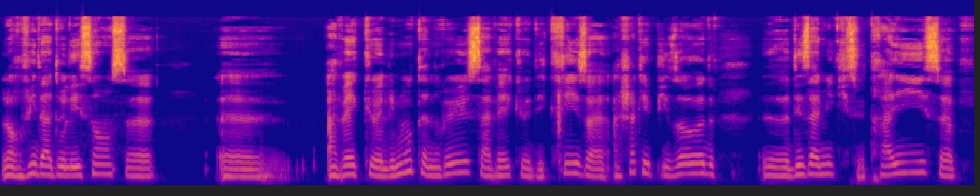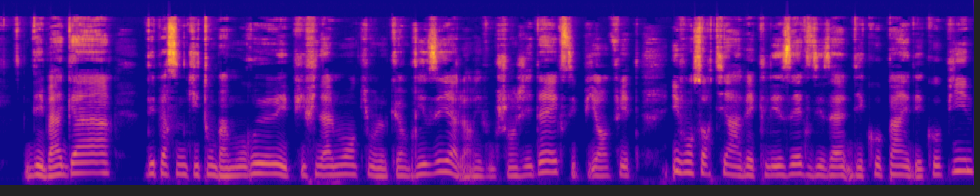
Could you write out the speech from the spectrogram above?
leur vie d'adolescence euh, avec euh, les montagnes russes, avec euh, des crises à, chaque épisode, des amis qui se trahissent, des bagarres, des personnes qui tombent amoureux et puis finalement qui ont le cœur brisé, alors ils vont changer d'ex et puis en fait ils vont sortir avec les ex des, des copains et des copines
